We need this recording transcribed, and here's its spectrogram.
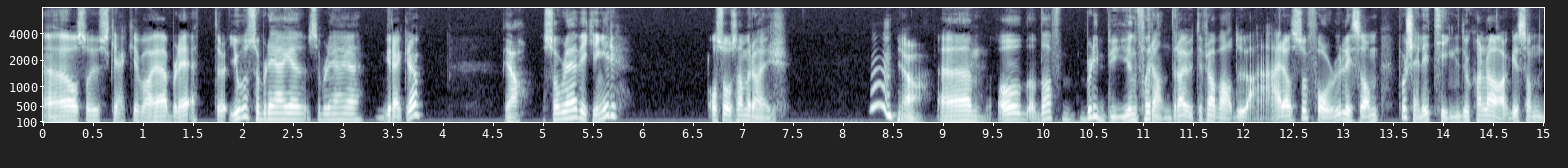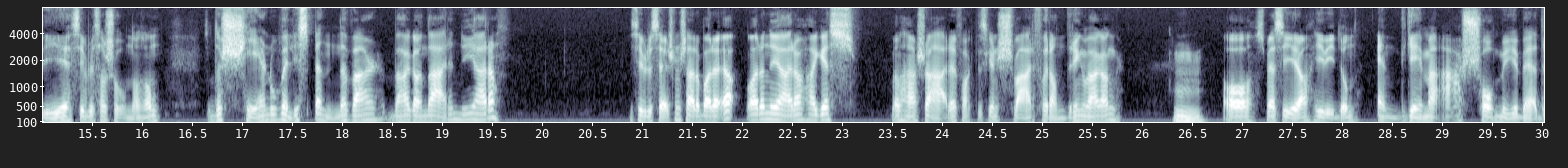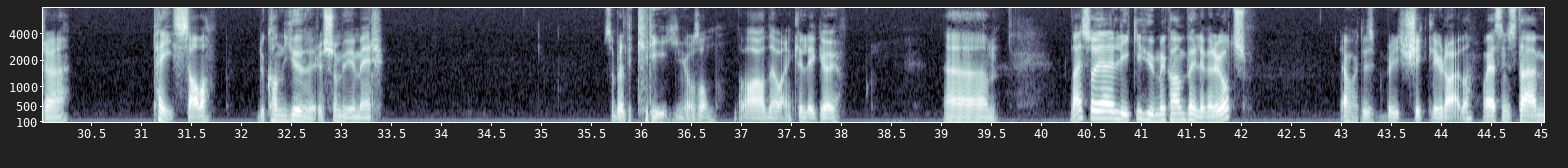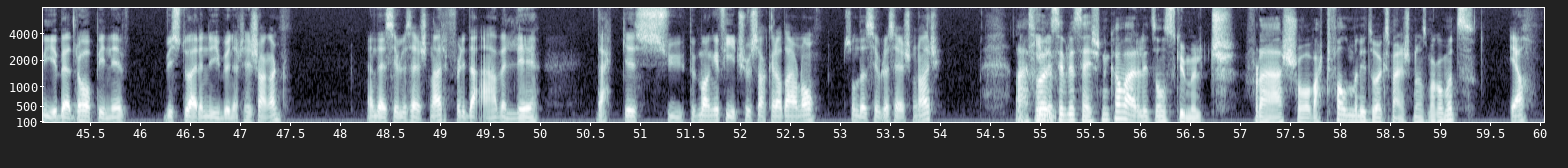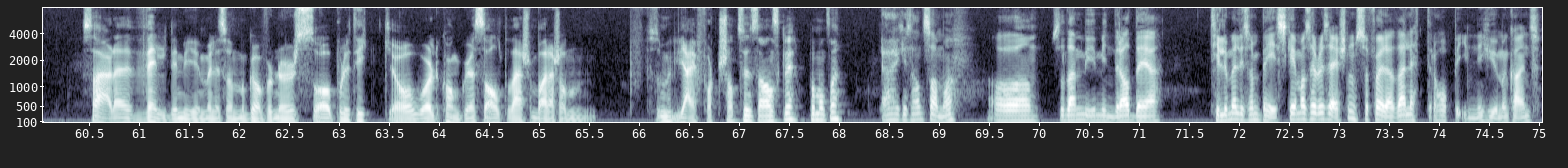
Uh, og så husker jeg ikke hva jeg ble etter Jo, så ble jeg, så ble jeg grekere. Ja. Så ble jeg vikinger. Og så samuraier. ja. Um, og da blir byen forandra ut ifra hva du er, og så får du liksom forskjellige ting du kan lage som de sivilisasjonene og sånn. Så det skjer noe veldig spennende hver, hver gang det er en ny æra. I Civilization så er det bare ja, nå er det en ny æra, I guess. Men her så er det faktisk en svær forandring hver gang. Mm. Og som jeg sier da, i videoen, endgamet er så mye bedre peisa, da. Du kan gjøre så mye mer. Så ble det kriging og sånn. Det var, det var egentlig litt gøy. Ehm, nei, så jeg liker Humicam veldig, veldig godt. Jeg har faktisk blitt skikkelig glad i det. Og jeg syns det er mye bedre å hoppe inn i hvis du er en nybegynner til sjangeren, enn det Civilization er. Fordi det er veldig Det er ikke supermange features akkurat her nå som det Civilization har. Nei, for Civilization kan være litt sånn skummelt. For det er så, i hvert fall med de to expansionene som har kommet, Ja, så er det veldig mye med liksom governors og politikk og World Congress og alt det der som bare er sånn Som jeg fortsatt syns er vanskelig, på en måte. Ja, ikke sant, samme. Og, så det er mye mindre av det. Til og med liksom base game av Civilization så føler jeg det er lettere å hoppe inn i Humankind.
